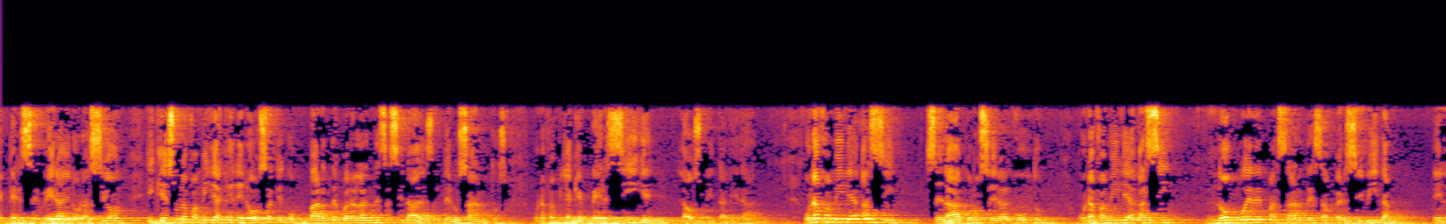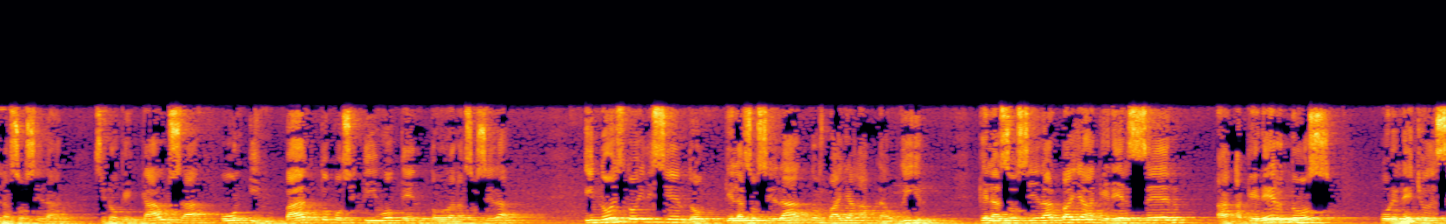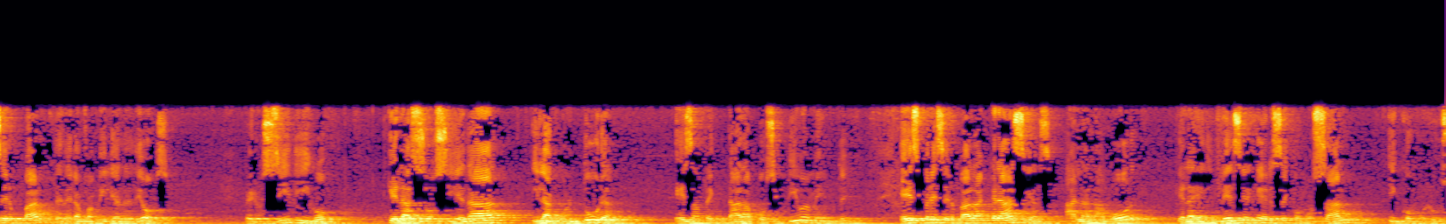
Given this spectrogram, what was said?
que persevera en oración y que es una familia generosa que comparte para las necesidades de los santos, una familia que persigue la hospitalidad. Una familia así se da a conocer al mundo, una familia así no puede pasar desapercibida en la sociedad, sino que causa un impacto positivo en toda la sociedad. Y no estoy diciendo que la sociedad nos vaya a aplaudir, que la sociedad vaya a querer ser, a, querernos por el hecho de ser parte de la familia de Dios. Pero sí digo que la sociedad y la cultura es afectada positivamente, es preservada gracias a la labor que la iglesia ejerce como sal y como luz.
